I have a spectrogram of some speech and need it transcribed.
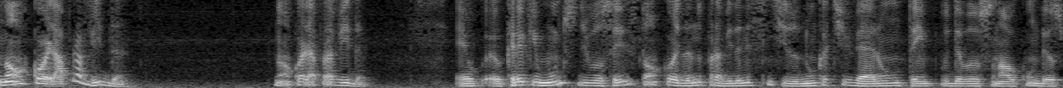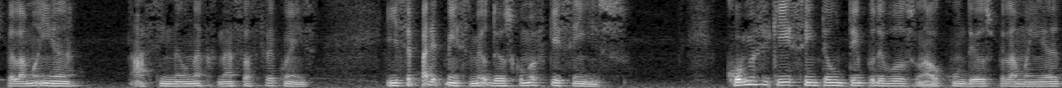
não acordar para a vida. Não acordar para a vida. Eu, eu creio que muitos de vocês estão acordando para a vida nesse sentido. Nunca tiveram um tempo devocional com Deus pela manhã. Assim, não nessa frequência. E você para e pensa, meu Deus, como eu fiquei sem isso? Como eu fiquei sem ter um tempo devocional com Deus pela manhã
